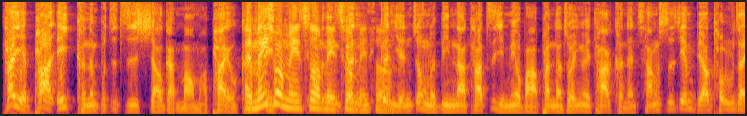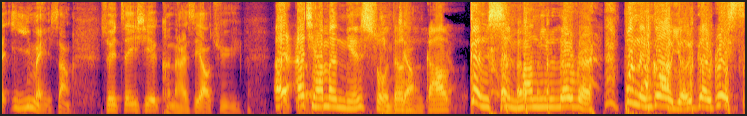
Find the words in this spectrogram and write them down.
他也怕诶，可能不是只是小感冒嘛，怕有可能。哎，没错没错没错没错，更严重的病，那他自己没有办法判断出来，因为他可能长时间比较投入在医美上，所以这一些可能还是要去。而而且他们年所得很高，更是 money lover，不能够有一个 risk。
